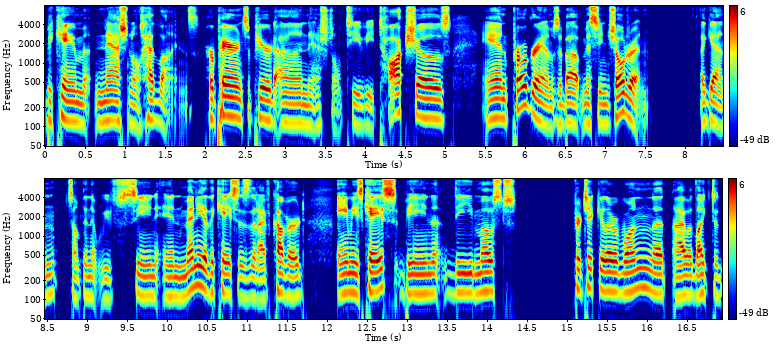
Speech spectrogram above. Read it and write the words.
became national headlines. Her parents appeared on national TV talk shows and programs about missing children again, something that we've seen in many of the cases that I've covered. Amy's case being the most particular one that I would like to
